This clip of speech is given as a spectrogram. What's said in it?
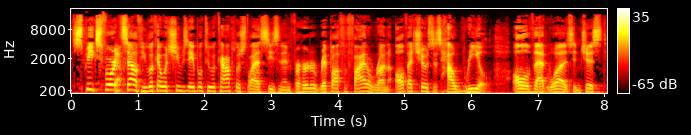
speaks for yeah. itself. You look at what she was able to accomplish last season, and for her to rip off a final run, all that shows is how real all of that was, and just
